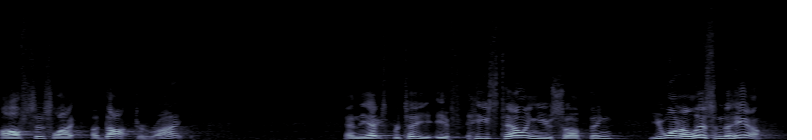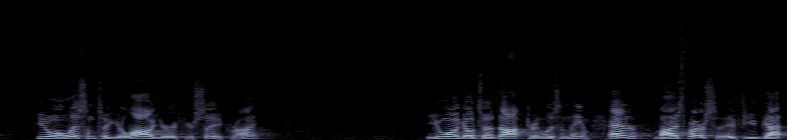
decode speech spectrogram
offices like a doctor, right? And the expertise. If he's telling you something, you want to listen to him. You don't want to listen to your lawyer if you're sick, right? You want to go to a doctor and listen to him. And vice versa. If you've got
